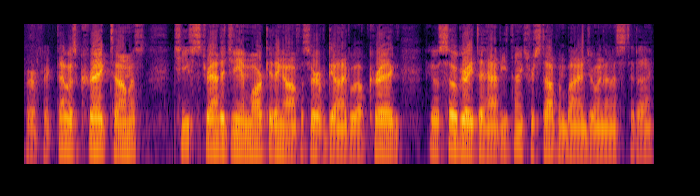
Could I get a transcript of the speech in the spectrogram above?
Perfect. That was Craig Thomas, Chief Strategy and Marketing Officer of GuideWell. Craig, it was so great to have you. Thanks for stopping by and joining us today.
